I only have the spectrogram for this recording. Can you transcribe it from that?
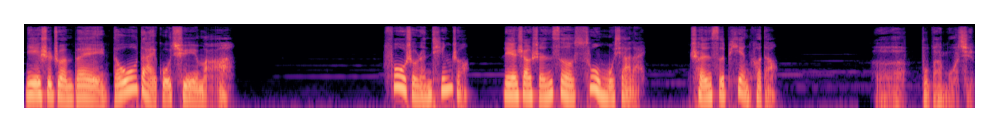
你是准备都带过去吗？”傅守仁听着。脸上神色肃穆下来，沉思片刻，道：“呃，不瞒母亲，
